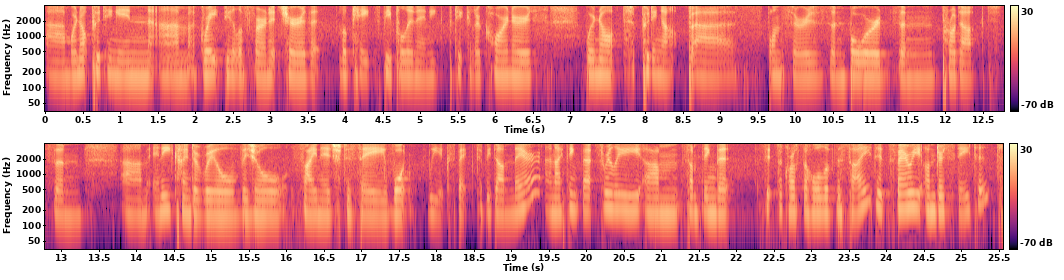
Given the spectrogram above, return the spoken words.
Um, we're not putting in um, a great deal of furniture that locates people in any particular corners. We're not putting up uh, sponsors and boards and products and um, any kind of real visual signage to say what we expect to be done there. And I think that's really um, something that sits across the whole of the site. It's very understated,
